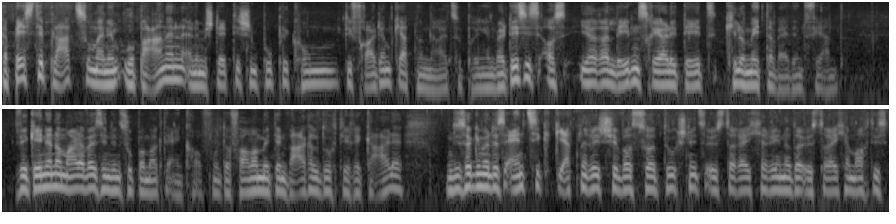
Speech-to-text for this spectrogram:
Der beste Platz, um einem urbanen, einem städtischen Publikum die Freude am Gärtnern nahezubringen, weil das ist aus ihrer Lebensrealität kilometerweit entfernt. Wir gehen ja normalerweise in den Supermarkt einkaufen und da fahren wir mit den Wagel durch die Regale. Und ich sage immer, das einzig Gärtnerische, was so eine Durchschnittsösterreicherin oder Österreicher macht, ist,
